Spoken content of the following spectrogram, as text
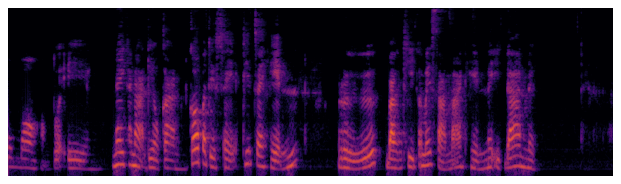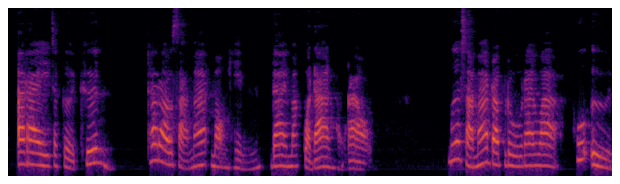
มุมมองของตัวเอง ในขณะเดียวกันก็ปฏิเสธที่จะเห็น หรือบางทีก็ไม่สามารถเห็นในอีกด้านหนึ่ง อะไรจะเกิดขึ้น ถ้าเราสามารถมองเห็นได้มากกว่าด้านของเรา เมื่อสามารถรับรู้ได้ว่า ผู้อื่น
